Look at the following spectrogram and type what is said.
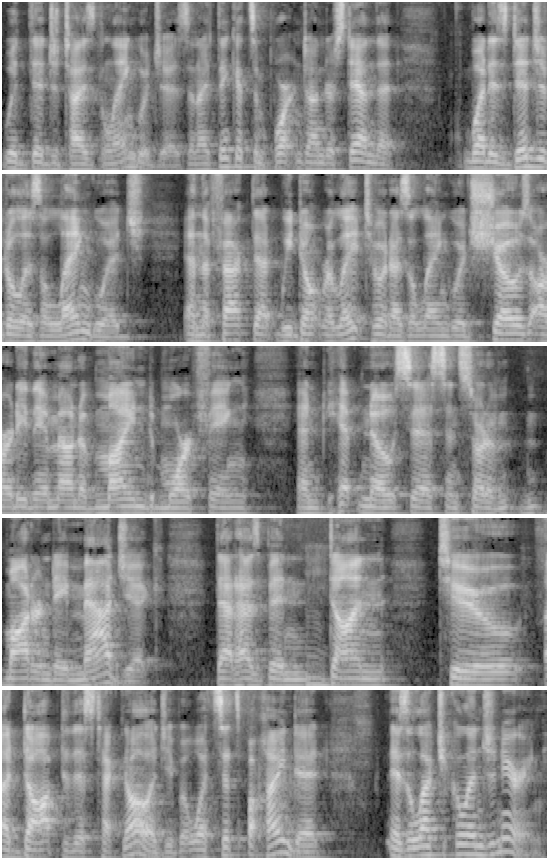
with digitized languages. And I think it's important to understand that what is digital is a language and the fact that we don't relate to it as a language shows already the amount of mind morphing and hypnosis and sort of modern day magic that has been mm. done to adopt this technology. But what sits behind it is electrical engineering.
